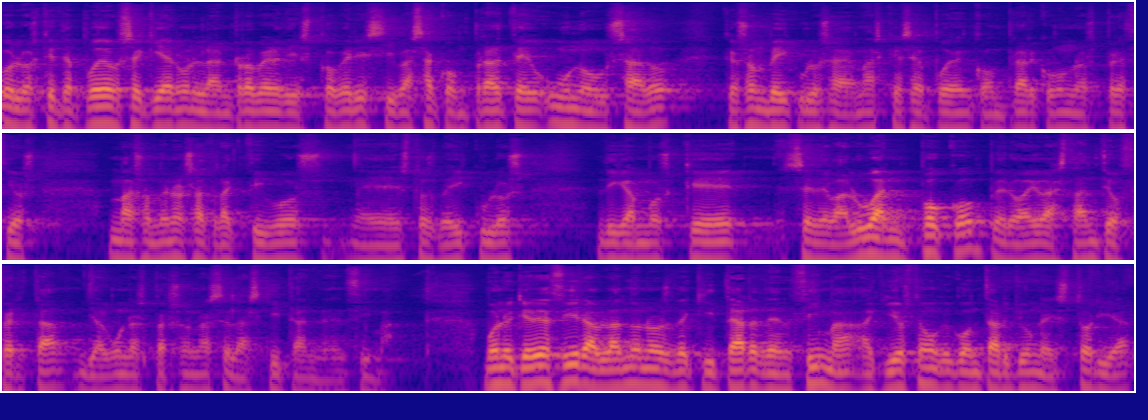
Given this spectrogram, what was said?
con los que te puede obsequiar un Land Rover Discovery si vas a comprarte uno usado, que son vehículos además que se pueden comprar con unos precios más o menos atractivos. Eh, estos vehículos, digamos que se devalúan poco, pero hay bastante oferta y algunas personas se las quitan de encima. Bueno, y qué decir, hablándonos de quitar de encima, aquí os tengo que contar yo una historia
